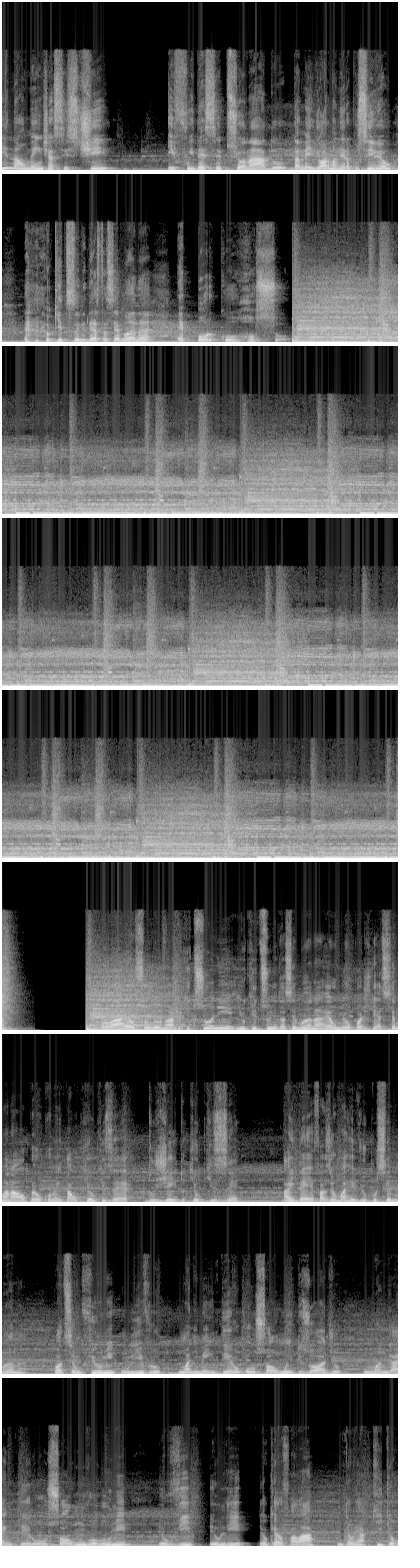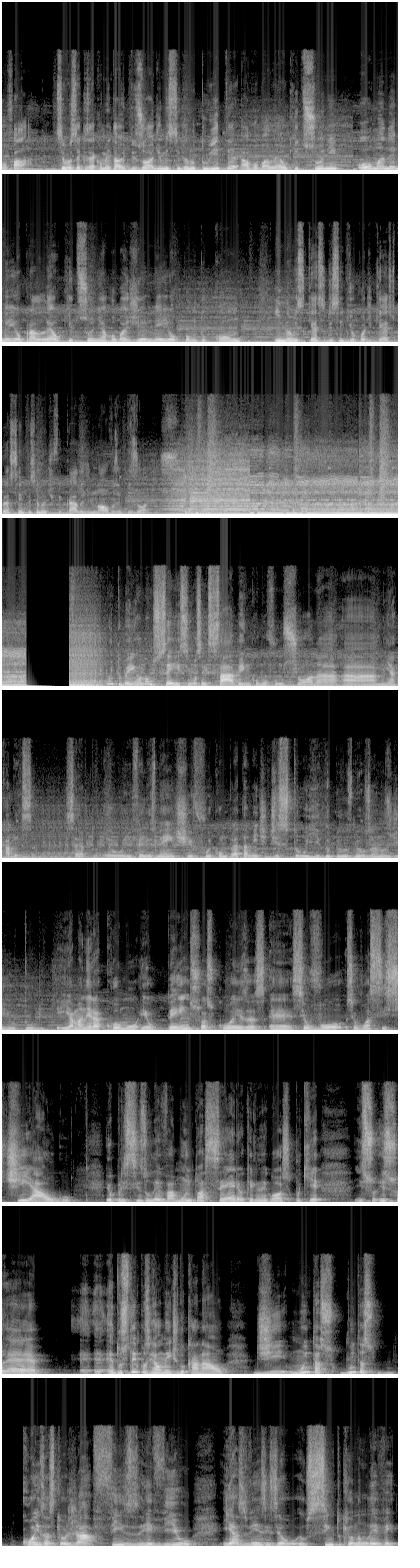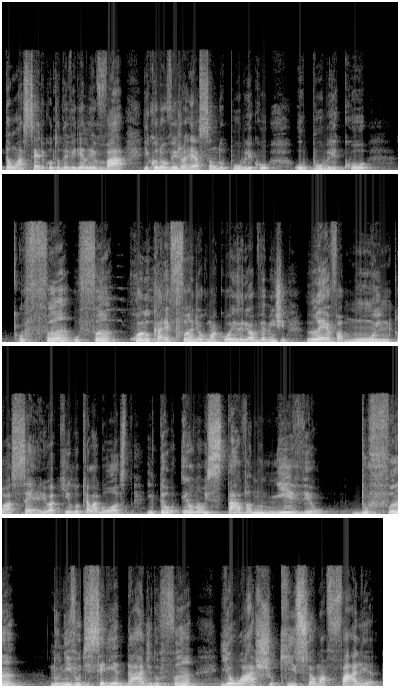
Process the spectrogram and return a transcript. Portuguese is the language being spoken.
finalmente assisti e fui decepcionado da melhor maneira possível. o Kitsune desta semana é Porco Rosso. Olá, eu sou o Leonardo Kitsune e o Kitsune da Semana é o meu podcast semanal para eu comentar o que eu quiser, do jeito que eu quiser. A ideia é fazer uma review por semana. Pode ser um filme, um livro, um anime inteiro ou só um episódio, um mangá inteiro ou só um volume. Eu vi, eu li, eu quero falar, então é aqui que eu vou falar. Se você quiser comentar o episódio, me siga no Twitter, leokitsune, ou manda e-mail para leokitsune.gmail.com e não esquece de seguir o podcast para sempre ser notificado de novos episódios. Muito bem, eu não sei se vocês sabem como funciona a minha cabeça, certo? Eu infelizmente fui completamente destruído pelos meus anos de YouTube e a maneira como eu penso as coisas é se eu vou se eu vou assistir algo, eu preciso levar muito a sério aquele negócio porque isso, isso é é, é, dos tempos realmente do canal, de muitas, muitas coisas que eu já fiz review e às vezes eu, eu sinto que eu não levei tão a sério quanto eu deveria levar e quando eu vejo a reação do público, o público o fã, o fã, quando o cara é fã de alguma coisa, ele obviamente leva muito a sério aquilo que ela gosta. Então eu não estava no nível do fã, no nível de seriedade do fã, e eu acho que isso é uma falha.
